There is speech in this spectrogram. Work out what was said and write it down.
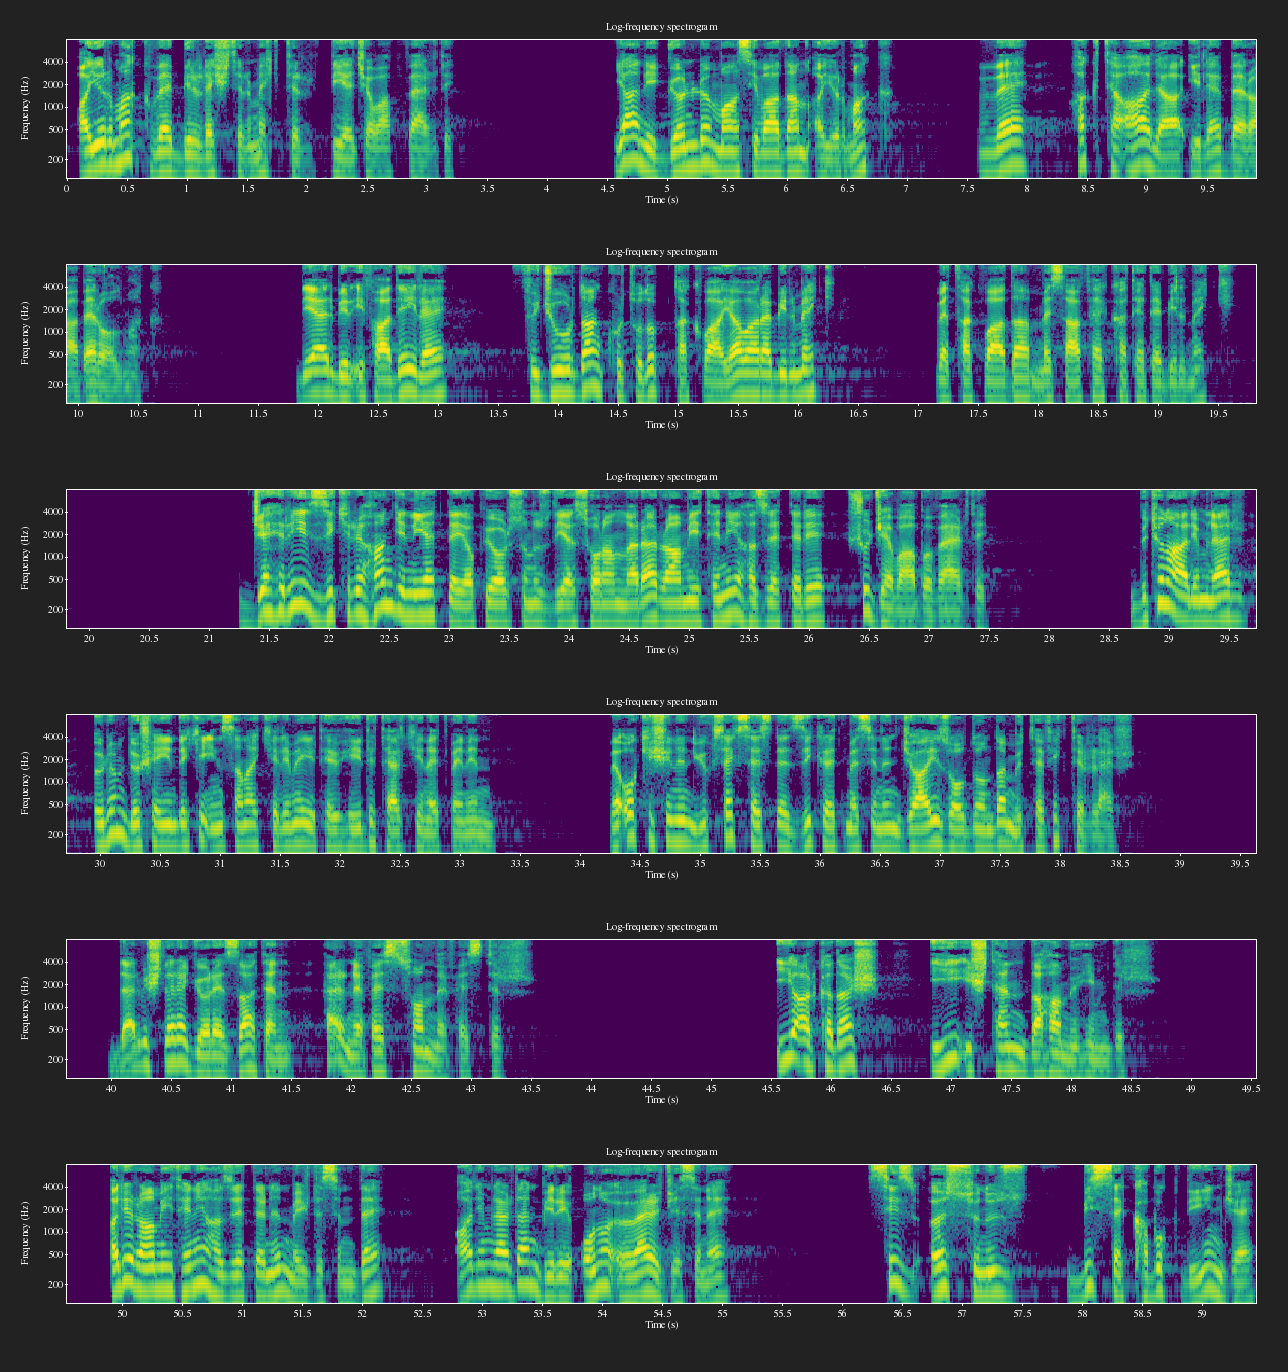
ayırmak ve birleştirmektir diye cevap verdi. Yani gönlü masivadan ayırmak ve Hak Teala ile beraber olmak. Diğer bir ifadeyle fücurdan kurtulup takvaya varabilmek ve takvada mesafe kat edebilmek. Cehri zikri hangi niyetle yapıyorsunuz diye soranlara Ramiteni Hazretleri şu cevabı verdi. Bütün alimler ölüm döşeğindeki insana kelime-i tevhidi telkin etmenin ve o kişinin yüksek sesle zikretmesinin caiz olduğunda müttefiktirler. Dervişlere göre zaten her nefes son nefestir. İyi arkadaş, iyi işten daha mühimdir. Ali Ramiteni Hazretlerinin meclisinde alimlerden biri onu övercesine siz özsünüz bizse kabuk deyince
